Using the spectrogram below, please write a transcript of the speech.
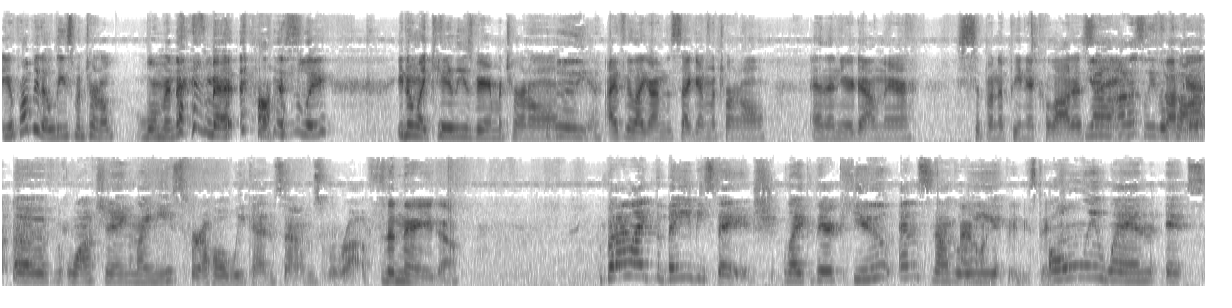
you're probably the least maternal woman I've met, honestly. You know, like Kaylee's very maternal. Uh, yeah. I feel like I'm the second maternal, and then you're down there sipping a pina colada. Yeah, saying, honestly, the "Fuck thought it." of watching my niece for a whole weekend sounds rough. Then there you go. But I like the baby stage. Like they're cute and snuggly like baby steak. only when it's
